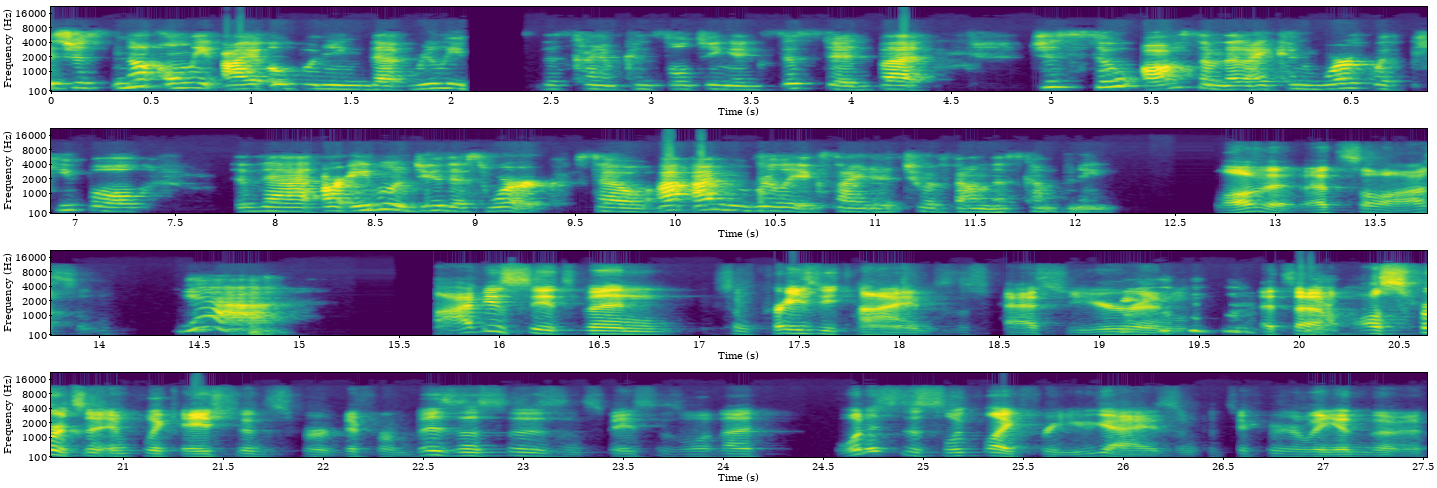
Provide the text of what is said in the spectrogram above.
it's just not only eye opening that really this kind of consulting existed, but just so awesome that I can work with people that are able to do this work. So I, am really excited to have found this company. Love it. That's so awesome. Yeah. Obviously, it's been some crazy times this past year, and it's had yeah. all sorts of implications for different businesses and spaces and whatnot. What does this look like for you guys, and particularly in the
